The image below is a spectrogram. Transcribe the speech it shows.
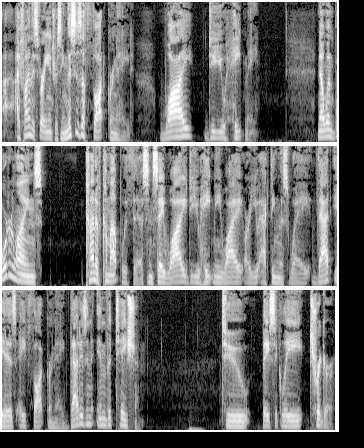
I find this very interesting. This is a thought grenade. Why do you hate me? Now, when borderlines kind of come up with this and say, Why do you hate me? Why are you acting this way? That is a thought grenade. That is an invitation to basically trigger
